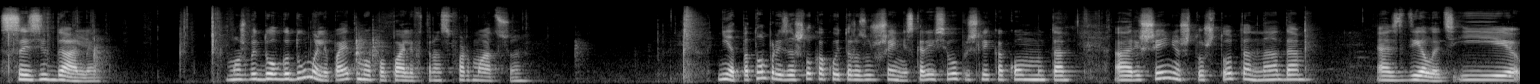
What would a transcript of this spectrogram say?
созидали. Может быть, долго думали, поэтому попали в трансформацию. Нет, потом произошло какое-то разрушение. Скорее всего, пришли к какому-то а, решению, что что-то надо а, сделать. И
